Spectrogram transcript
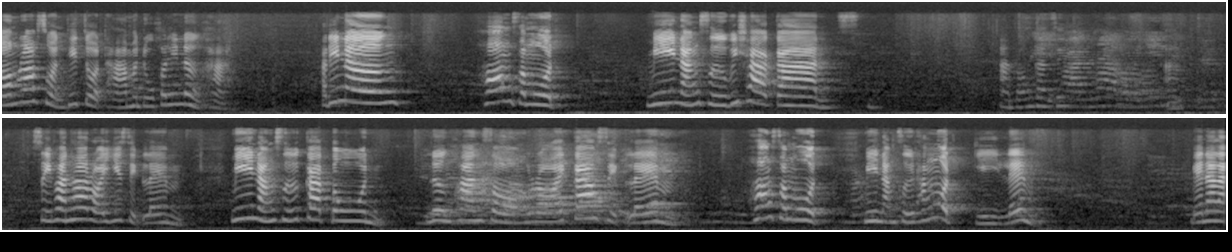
ล้อมรอบส่วนที่โจทย์ถามมาดูข้อที่หนึ่งค่ะ ข้อที่หนึ่งห้องสมุด มีหนังสือวิชาการ อ่านพร้อมกันสิ4,520 เล่ม มีหนังสือการ์ตูน 1,290 เล่ม ห้องสมุดมีหนังสือทั้งหมดกี่เล่ม เป็นอะไร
